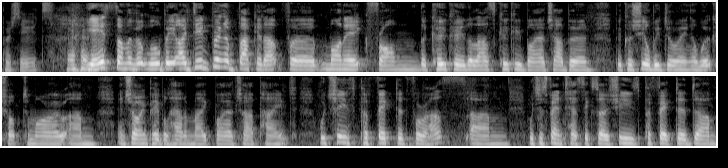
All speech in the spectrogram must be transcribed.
pursuits. yes, some of it will be. I did bring a bucket up for Monique from the Kuku, the last Kuku biochar burn, because she'll be doing a workshop tomorrow um, and showing people how to make biochar paint, which she's perfected for us, um, which is fantastic. So she's perfected um,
